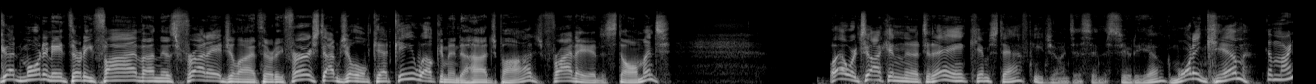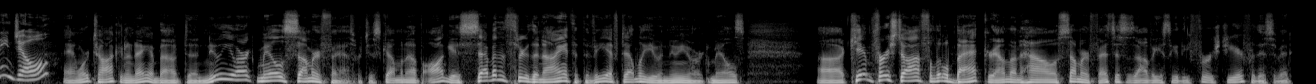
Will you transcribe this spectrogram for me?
Good morning, 835 on this Friday, July 31st. I'm Joel Ketke. Welcome into Hodgepodge, Friday installment. Well, we're talking uh, today. Kim Stafki joins us in the studio. Good morning, Kim. Good morning, Joel. And we're talking today about uh, New York Mills Summerfest, which is coming up August 7th through the 9th at the VFW in New York Mills. Uh, Kim, first off, a little background on how Summerfest, this is obviously the first year for this event.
